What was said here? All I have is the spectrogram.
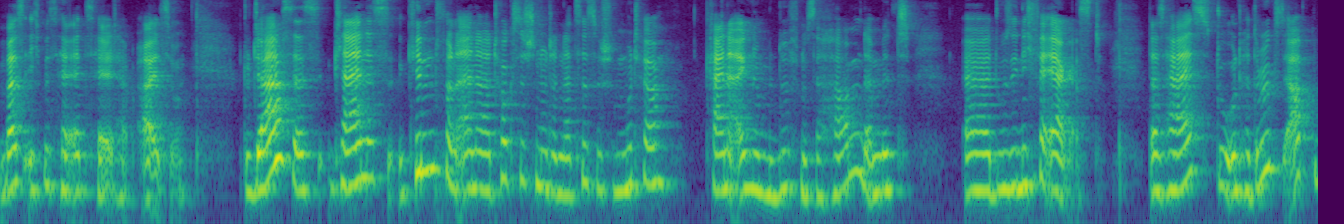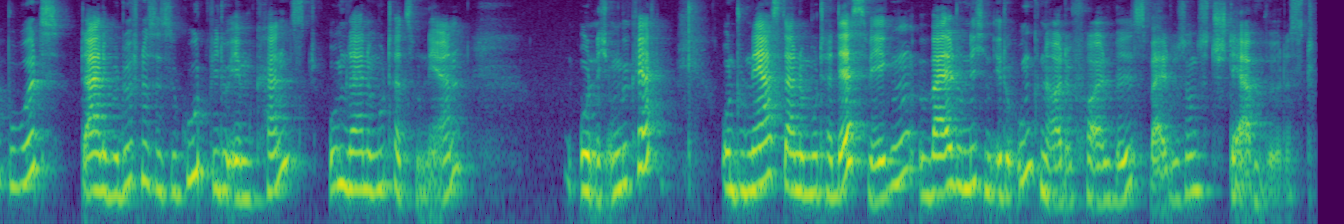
was ich bisher erzählt habe. Also, du darfst als kleines Kind von einer toxischen oder narzisstischen Mutter keine eigenen Bedürfnisse haben, damit äh, du sie nicht verärgerst. Das heißt, du unterdrückst ab Geburt deine Bedürfnisse so gut wie du eben kannst, um deine Mutter zu nähren und nicht umgekehrt. Und du nährst deine Mutter deswegen, weil du nicht in ihre Ungnade fallen willst, weil du sonst sterben würdest.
